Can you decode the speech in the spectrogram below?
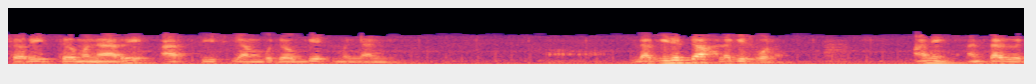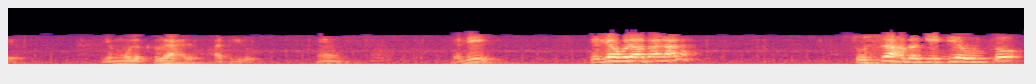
Cerita menarik, artis yang berjoget menyanyi. Ah, lagi dedah, lagi seronok. Ini ha, antara dia. Dia mula keras hati tu. Ya. Jadi, dia jauh Allah Ta'ala lah. Susah bagi dia untuk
